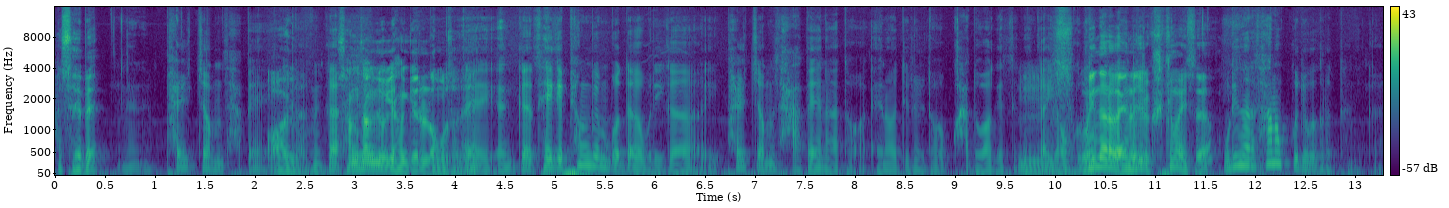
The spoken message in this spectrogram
한세 배? 네, 8.4배. 아유, 그러니까 상상력의 한계를 넘어서네. 네, 그러니까 세계 평균보다 우리가 8.4배나 더 에너지를 더 과도하게 쓰니까 음. 역으로 우리나라가 에너지를 그렇게 많이 써요? 우리나라 산업 구조가 그렇다니까요.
